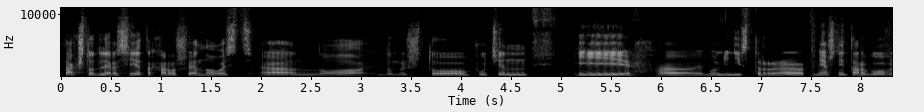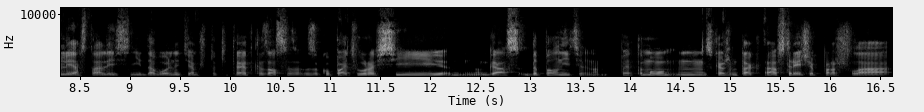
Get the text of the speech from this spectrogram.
Так что для России это хорошая новость, э, но думаю, что Путин и э, его министр внешней торговли остались недовольны тем, что Китай отказался закупать у России газ дополнительно. Поэтому, скажем так, встреча прошла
